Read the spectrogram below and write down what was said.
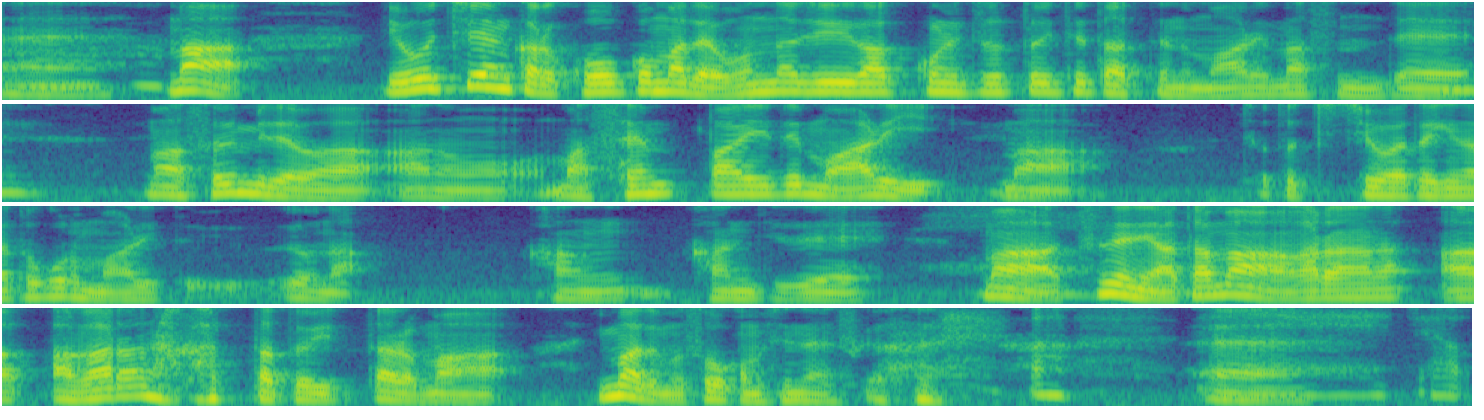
えー、まあ、幼稚園から高校まで同じ学校にずっと行ってたっていうのもありますんで、うん、まあそういう意味では、あの、まあ先輩でもあり、まあ、ちょっと父親的なところもありというような感じで、まあ、常に頭が上がらな、上がらなかったと言ったら、まあ、今でもそうかもしれないですけどね。あ、ええ。ー、じゃあ、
